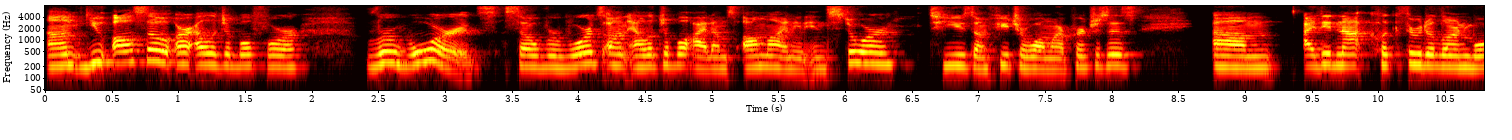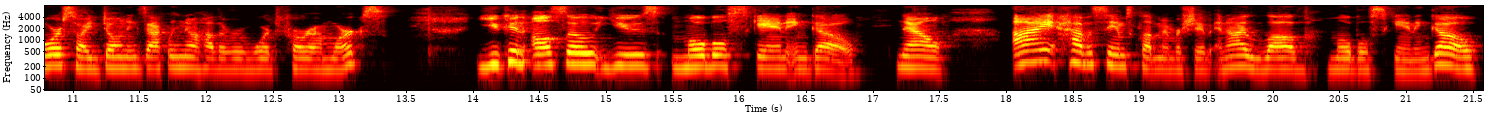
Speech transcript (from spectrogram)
Um, you also are eligible for rewards. So, rewards on eligible items online and in store to use on future Walmart purchases. Um, I did not click through to learn more, so I don't exactly know how the rewards program works. You can also use mobile scan and go. Now, I have a Sam's Club membership and I love mobile scan and go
